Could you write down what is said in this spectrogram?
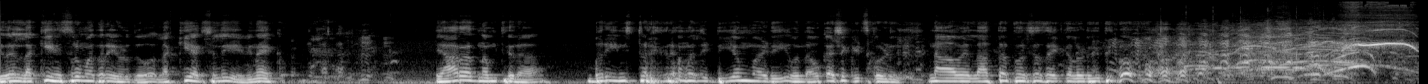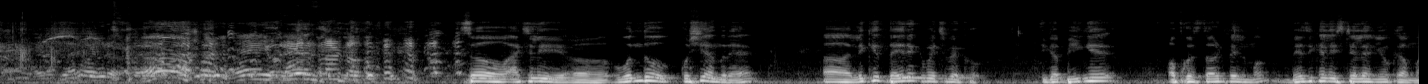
ಇದ್ರಲ್ಲಿ ಲಕ್ಕಿ ಹೆಸರು ಮಾತ್ರ ಹಿಡ್ದು ಲಕ್ಕಿ ಆಕ್ಚುಲಿ ವಿನಾಯಕ್. ಯಾರಾದ್ ನಂಬ್ತೀರಾ? ಬರೀ ಇನ್ಸ್ಟಾಗ್ರಾಮ್ ಅಲ್ಲಿ ಡಿ ಎಂ ಮಾಡಿ ಒಂದು ಅವಕಾಶಕ್ಕೆ ಇಟ್ಸ್ಕೊಂಡು ನಾವೆಲ್ಲ ಹತ್ತತ್ತು ವರ್ಷ ಸೈಕಲ್ ಹೊಡೆದಿದ್ದೀವಿ. ಸೊ ಆಕ್ಚುಲಿ ಒಂದು ಖುಷಿ ಅಂದ್ರೆ ಲಿಖಿತ್ ಧೈರ್ಯಕ್ಕೆ ಮೆಚ್ಚಬೇಕು ಈಗ ಬೀಂಗೆ of course third film basically ಇಷ್ಟೆಲ್ಲ ನ್ಯೂ ಕ್ರಮ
